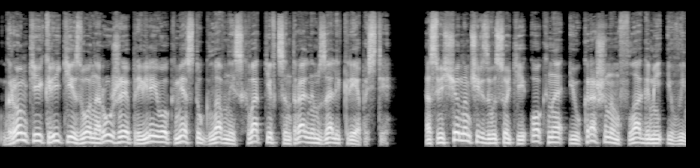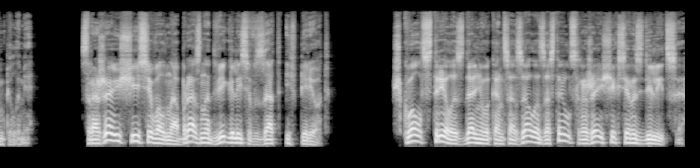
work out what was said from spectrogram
Громкие крики и звон оружия привели его к месту главной схватки в центральном зале крепости, освещенном через высокие окна и украшенном флагами и вымпелами. Сражающиеся волнообразно двигались взад и вперед. Шквал стрел из дальнего конца зала заставил сражающихся разделиться,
